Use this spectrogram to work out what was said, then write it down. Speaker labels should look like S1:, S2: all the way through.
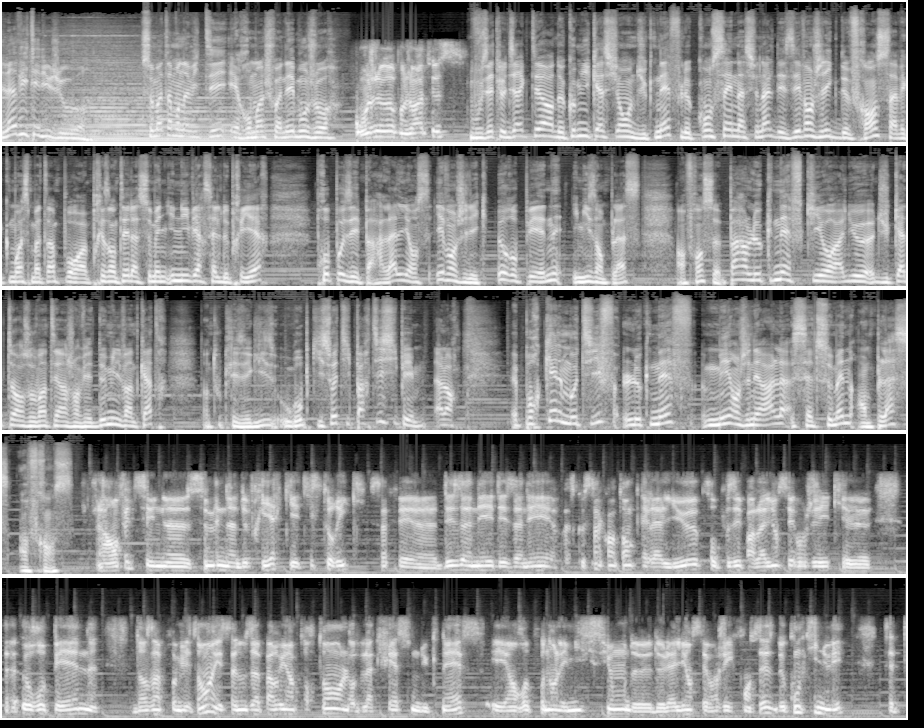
S1: l'invité du jour.
S2: Ce matin, mon invité est Romain Chouanet. Bonjour.
S3: Bonjour, bonjour à tous.
S2: Vous êtes le directeur de communication du CNEF, le Conseil national des évangéliques de France, avec moi ce matin pour présenter la semaine universelle de prière proposée par l'Alliance évangélique européenne et mise en place en France par le CNEF qui aura lieu du 14 au 21 janvier 2024 dans toutes les églises ou groupes qui souhaitent y participer. Alors, pour quel motif le CNEF met en général cette semaine en place en France?
S3: En fait, c'est une semaine de prière qui est historique. Ça fait euh, des années, des années, presque 50 ans qu'elle a lieu, proposée par l'Alliance évangélique euh, européenne dans un premier temps. Et ça nous a paru important lors de la création du CNEF et en reprenant les missions de, l'Alliance évangélique française de continuer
